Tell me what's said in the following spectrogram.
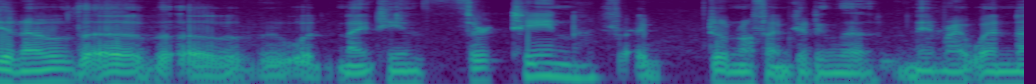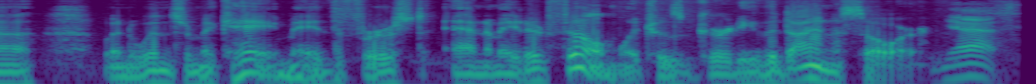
you know, the uh, what 1913. I don't know if I'm getting the name right. When uh, when Winsor McCay made the first animated film, which was Gertie the dinosaur, Yes.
